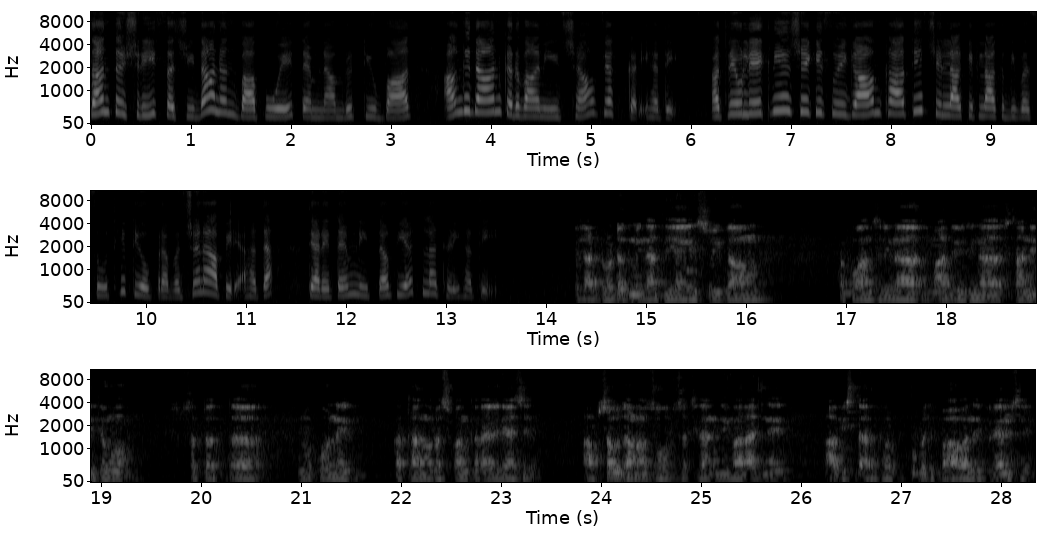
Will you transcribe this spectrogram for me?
સંત શ્રી સચ્ચિદાનંદ બાપુએ તેમના મૃત્યુ બાદ અંગદાન કરવાની ઈચ્છા વ્યક્ત કરી હતી. અત્રે ઉલ્લેખનીય છે કે સુઈગામ ખાતે છેલ્લા કેટલાક દિવસોથી તેઓ પ્રવચન આપી રહ્યા હતા, ત્યારે તેમની તબિયત લથડી હતી. છેલ્લા દોઢક મહિનાથી અહીં સુઈગામ ભગવાન શ્રીના મહાદેવજીના સાનિધ્યમાં સતત લોકોને કથાનો રસપાન કરાવી રહ્યા છે. આપ સૌ જાણો છો સચિદાનંદજી મહારાજને આ વિસ્તાર ઉપર ખૂબ જ ભાવ અને પ્રેમ છે.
